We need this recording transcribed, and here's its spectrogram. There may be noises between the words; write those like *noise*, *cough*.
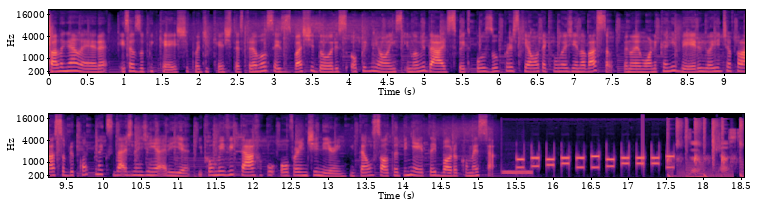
Fala galera, esse é o Zupcast, podcast que traz para vocês os bastidores, opiniões e novidades feitos por Zupers, que é uma tecnologia e inovação. Meu nome é Mônica Ribeiro e hoje a gente vai falar sobre complexidade na engenharia e como evitar o overengineering. Então solta a vinheta e bora começar. Zupcast.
